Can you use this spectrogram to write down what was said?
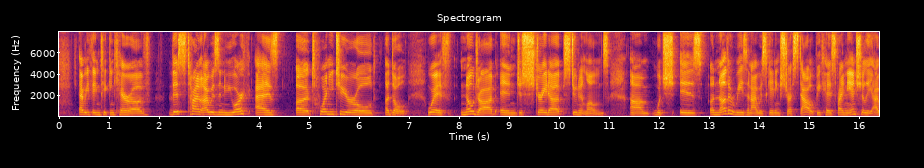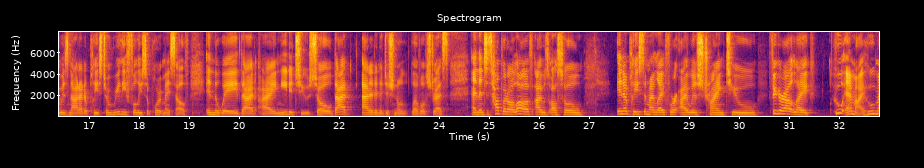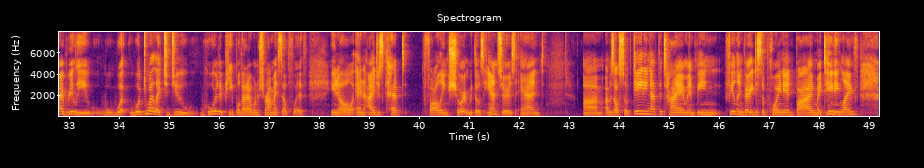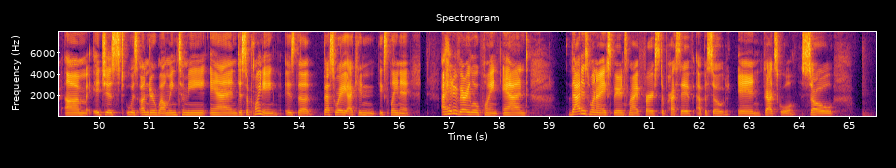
everything taken care of. This time I was in New York as a 22 year old adult with no job and just straight up student loans, um, which is another reason I was getting stressed out because financially I was not at a place to really fully support myself in the way that I needed to. So that added an additional level of stress. And then to top it all off, I was also in a place in my life where I was trying to figure out like who am I? Who am I really? What what do I like to do? Who are the people that I want to surround myself with? You know, and I just kept falling short with those answers and um, I was also dating at the time and being feeling very disappointed by my dating life. Um, it just was underwhelming to me and disappointing is the best way I can explain it. I hit a very low point and that is when I experienced my first depressive episode in grad school. So,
